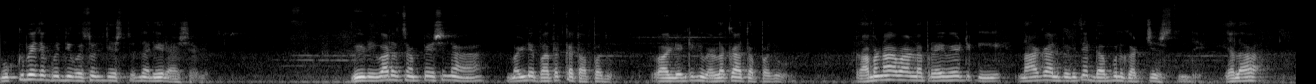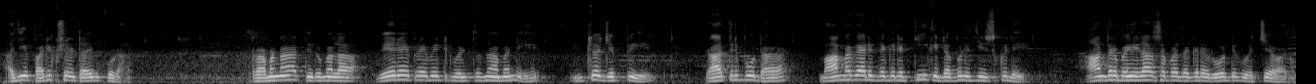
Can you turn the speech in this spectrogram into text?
ముక్కు మీద గుద్ది వసూలు చేస్తుందని రాశాడు. వీడు ఇవాళ చంపేసినా మళ్ళీ బతక తప్పదు. వాళ్ళ ఇంటికి వెళ్ళక తప్పదు. రమణ వాళ్ళ ప్రైవేట్కి నాగాలు పెడితే డబ్బులు కట్ చేస్తుంది. ఎలా? అది పరీక్షల టైం కూడా. రమణ తిరుమల వేరే ప్రైవేట్కి వెళ్తున్నామని ఇంట్లో చెప్పి రాత్రిపూట మా అమ్మగారి దగ్గర టీకి డబ్బులు తీసుకుని ఆంధ్ర మహిళా సభ దగ్గర రోడ్డుకి వచ్చేవారు.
